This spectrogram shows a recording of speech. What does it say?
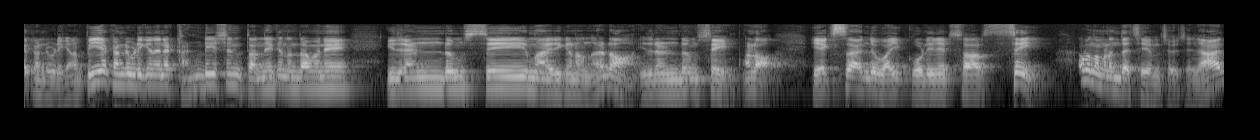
എ കണ്ടുപിടിക്കണം. പി എ കണ്ടുപിടിക്കുന്നതിന്റെ കണ്ടീഷൻ തന്നേക്കുന്ന എന്താ മോനെ? ഇത് രണ്ടും സെയിം ആയിരിക്കണം എന്ന് കേട്ടോ. ഇത് രണ്ടും സെയിം കേട്ടോ x and y coordinates are same അപ്പോൾ നമ്മൾ എന്താ ചെയ്യണമെന്ന് ചോദിച്ചു കഴിഞ്ഞാൽ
